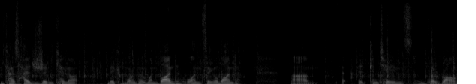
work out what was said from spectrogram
because hydrogen cannot make more than one bond, one single bond. Um, it contains the wrong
